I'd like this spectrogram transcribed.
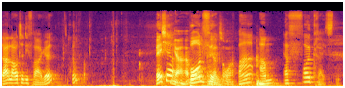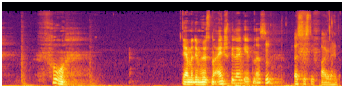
Da lautet die Frage: Welcher Ja, ohr. war am erfolgreichsten? Puh. Der mit dem höchsten Einspielergebnis. Hm? Das ist die Frage dahinter.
